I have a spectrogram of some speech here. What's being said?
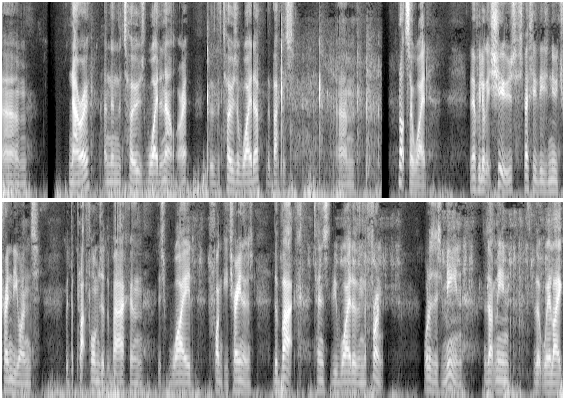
um, narrow, and then the toes widen out. Right, so the toes are wider, the back is um, not so wide. Then if we look at shoes, especially these new trendy ones with the platforms at the back and this wide, funky trainers, the back tends to be wider than the front. What does this mean? Does that mean that we're like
